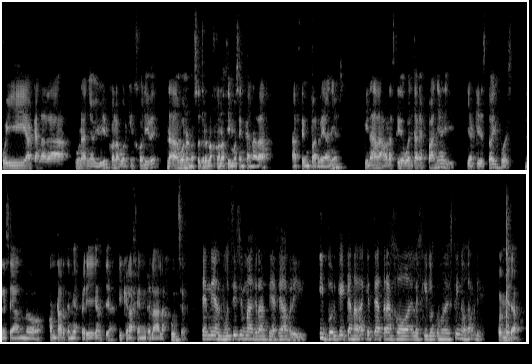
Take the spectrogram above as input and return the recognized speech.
Fui a Canadá un año a vivir con la Working Holiday. Nada, bueno, nosotros nos conocimos en Canadá hace un par de años. Y nada, ahora estoy de vuelta en España y, y aquí estoy, pues deseando contarte mi experiencia y que la gente la, la escuche. Genial, muchísimas gracias, Gabri. ¿Y por qué Canadá? ¿Qué te atrajo a elegirlo como destino, Gabri? Pues mira,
